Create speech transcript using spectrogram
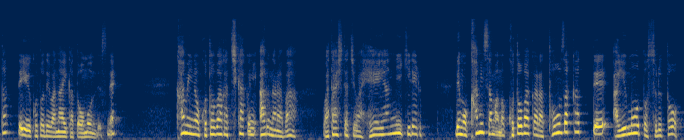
たっていうことではないかと思うんですね。神の言葉が近くにあるならば私たちは平安に生きれるでも神様の言葉から遠ざかって歩もうとすると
